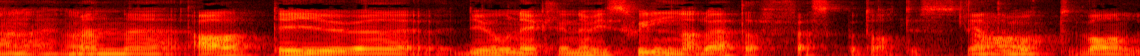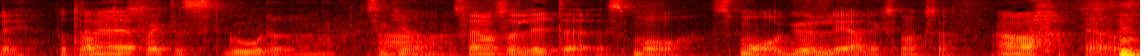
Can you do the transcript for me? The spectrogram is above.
Nej, nej. nej. Men eh, ja, det är ju eh, det är onekligen en viss skillnad att äta färskpotatis Ja. gentemot vanlig den potatis. är faktiskt godare, tycker ja. jag. Sen också lite små, små gulliga liksom också. Ja, ja.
